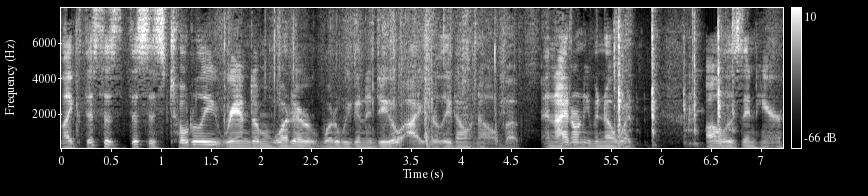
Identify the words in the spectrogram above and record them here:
Like this is this is totally random. What are what are we gonna do? I really don't know, but and I don't even know what all is in here.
